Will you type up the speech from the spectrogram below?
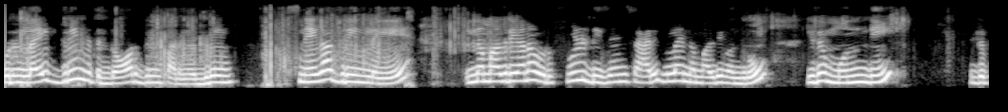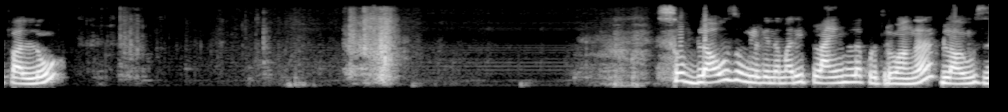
ஒரு light green with dark green பாருங்க கிரீன் ஸ்னேகா கிரீன்லயே இந்த மாதிரியான ஒரு ஃபுல் டிசைன் சாரி ஃபுல்லா இந்த மாதிரி வந்துடும் இது முந்தி இது பல்லு. ஸோ பிளவுஸ் உங்களுக்கு இந்த மாதிரி பிளைன்ல கொடுத்துருவாங்க பிளவுஸ்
